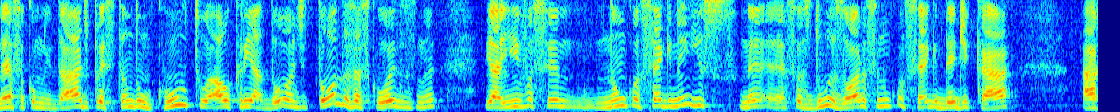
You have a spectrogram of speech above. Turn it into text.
nessa comunidade, prestando um culto ao Criador de todas as coisas, né? E aí você não consegue nem isso, né? Essas duas horas você não consegue dedicar a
